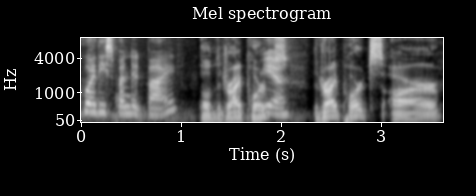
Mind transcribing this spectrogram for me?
Who are these funded by? Oh, the dry ports? Yeah. The dry ports are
